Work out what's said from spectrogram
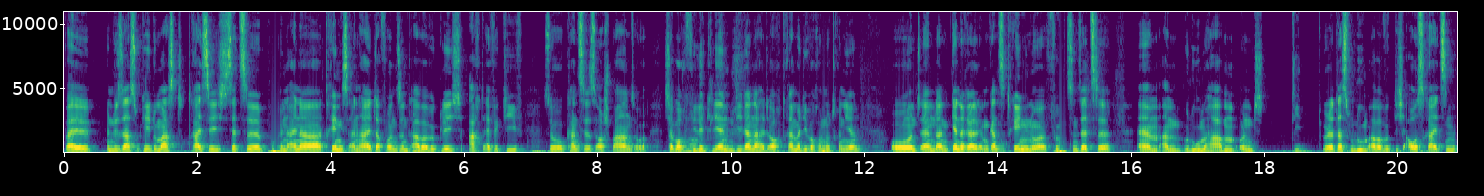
weil wenn du sagst, okay, du machst 30 Sätze in einer Trainingseinheit, davon sind aber wirklich acht effektiv, so kannst du das auch sparen. So. Ich habe auch viele Klienten, die dann halt auch dreimal die Woche nur trainieren und ähm, dann generell im ganzen Training nur 15 Sätze ähm, am Volumen haben und die oder das Volumen aber wirklich ausreizen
